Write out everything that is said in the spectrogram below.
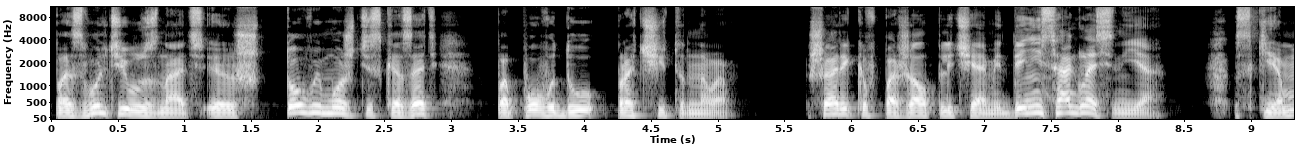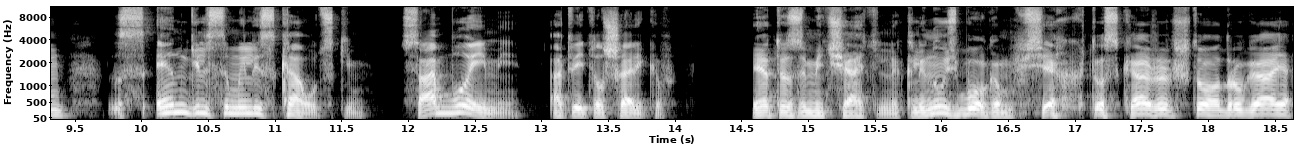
«Позвольте узнать, э, что вы можете сказать по поводу прочитанного?» Шариков пожал плечами. «Да не согласен я». «С кем? С Энгельсом или Скаутским?» «С обоими», — ответил Шариков. «Это замечательно. Клянусь богом, всех, кто скажет, что другая.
